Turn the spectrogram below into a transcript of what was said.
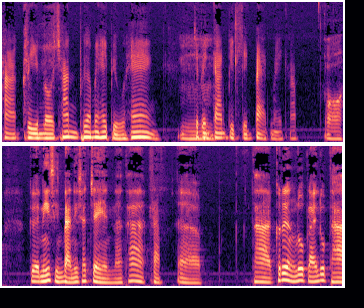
ทาครีมโลชั่นเพื่อไม่ให้ผิวแห้ง จะเป็นการผิดศีลแปดไหมครับ อ๋อ คืออันนี้ศีลแปดนี้ชัดเจนนะถ้าครับทาเครื่องรูปไร้รูปทา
